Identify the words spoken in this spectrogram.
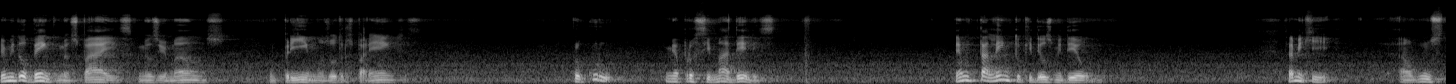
Eu me dou bem com meus pais, com meus irmãos, com primos, outros parentes. Procuro me aproximar deles. É um talento que Deus me deu. Sabe que alguns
